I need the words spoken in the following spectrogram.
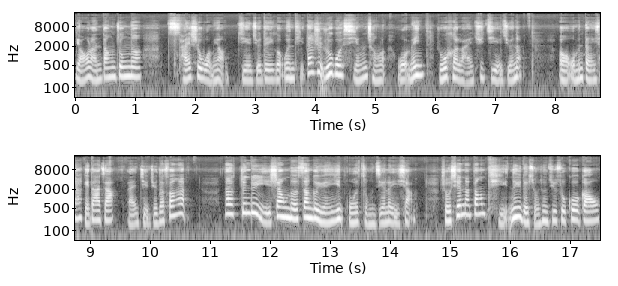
摇篮当中呢，才是我们要解决的一个问题。但是如果形成了，我们如何来去解决呢？哦，我们等一下给大家来解决的方案。那针对以上的三个原因，我总结了一下。首先呢，当体内的雄性激素过高，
